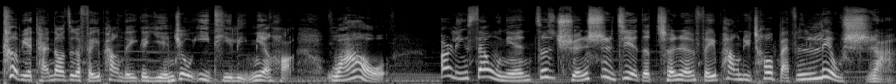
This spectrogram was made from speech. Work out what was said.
特别谈到这个肥胖的一个研究议题里面哈，哇哦，二零三五年这是全世界的成人肥胖率超过百分之六十啊，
